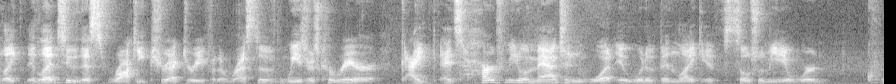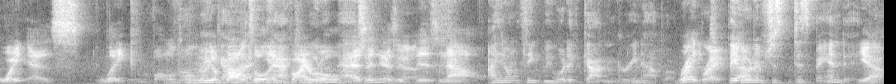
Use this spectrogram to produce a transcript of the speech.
like it led to this rocky trajectory for the rest of Weezer's career. I it's hard for me to imagine what it would have been like if social media were quite as like Volatile. Oh yeah, volatile yeah, and viral as it as Yeah. it is now. I don't think we would have gotten Green Album. Right. Right. They yeah. would have just disbanded. Yeah.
